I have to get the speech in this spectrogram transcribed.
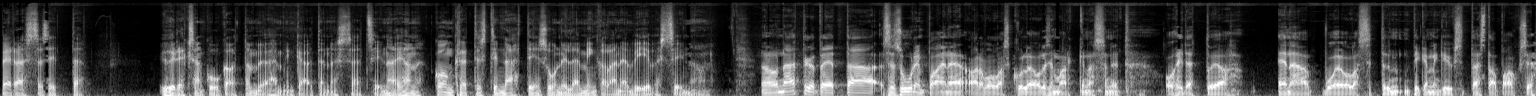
perässä sitten yhdeksän kuukautta myöhemmin käytännössä. Että siinä ihan konkreettisesti nähtiin suunnilleen, minkälainen viive siinä on. No näettekö te, että se suurin paine arvonlaskulle olisi markkinassa nyt ohitettu ja enää voi olla sitten pikemminkin yksittäistapauksia?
